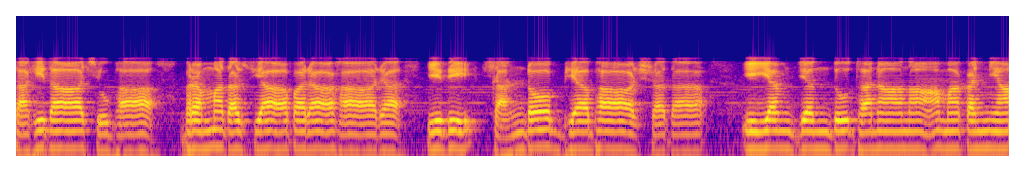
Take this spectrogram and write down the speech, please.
सहिता शुभा ब्रह्मतस्यापराहार इति षण्डोऽभ्यभाषत। इयं जन्तुधना नाम कन्या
